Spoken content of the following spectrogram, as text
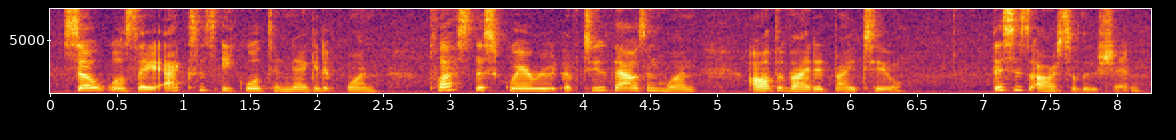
So we'll say x is equal to negative 1 plus the square root of 2001 all divided by 2. This is our solution.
